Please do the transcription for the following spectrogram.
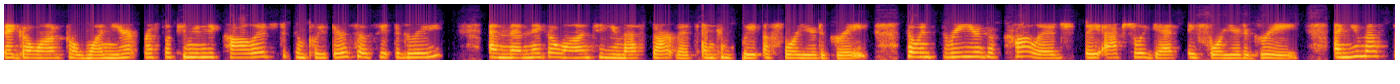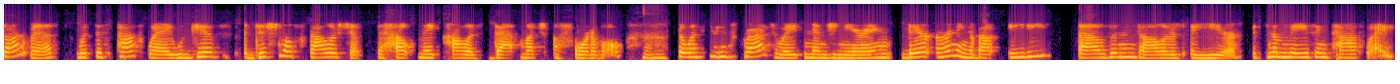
they go on for one year at Bristol Community College to complete their associate degree. And then they go on to UMass Dartmouth and complete a four year degree. So in three years of college, they actually get a four year degree. And UMass Dartmouth, with this pathway, will give additional scholarships to help make college that much affordable. Uh-huh. So when students graduate in engineering, they're earning about $80,000 a year. It's an amazing pathway.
